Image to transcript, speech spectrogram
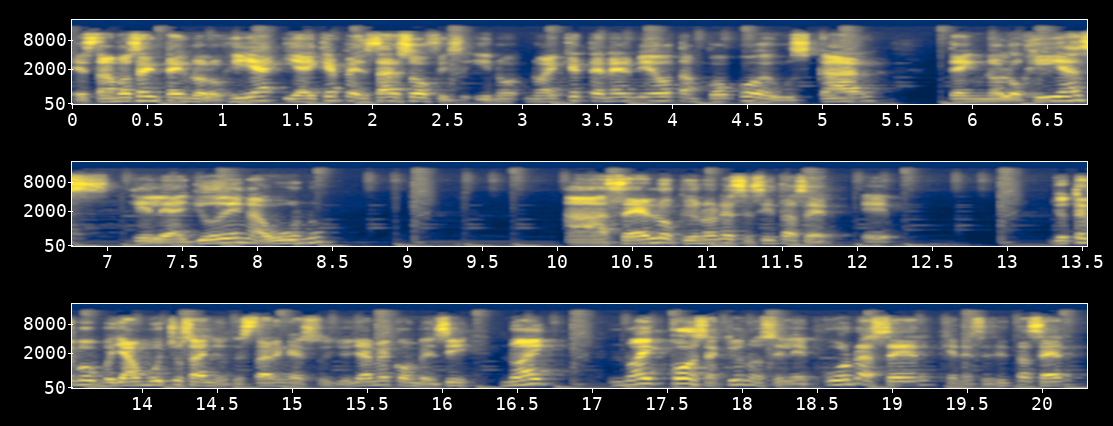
estamos en tecnología y hay que pensar Sofis y no, no hay que tener miedo tampoco de buscar tecnologías que le ayuden a uno a hacer lo que uno necesita hacer. Eh, yo tengo ya muchos años de estar en esto, yo ya me convencí. No hay, no hay cosa que uno se le ocurra hacer, que necesita hacer,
